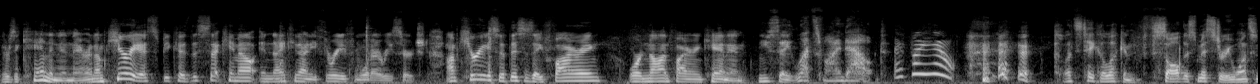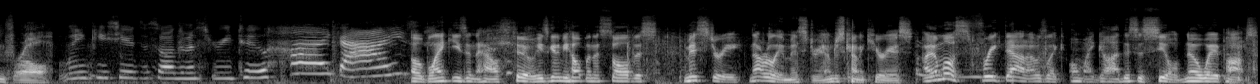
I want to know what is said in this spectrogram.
there's a cannon in there. And I'm curious because this set came out in 1993 from what I researched. I'm curious if this is a firing or non-firing cannon. You say, let's find out. Let's find out. Let's take a look and solve this mystery once and for all. Linky's here to solve the mystery too. Hi, guys. Oh, Blanky's in the house too. He's gonna be helping us solve this mystery. Not really a mystery, I'm just kind of curious. I almost freaked out. I was like, oh my god, this is sealed. No way, Pops.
